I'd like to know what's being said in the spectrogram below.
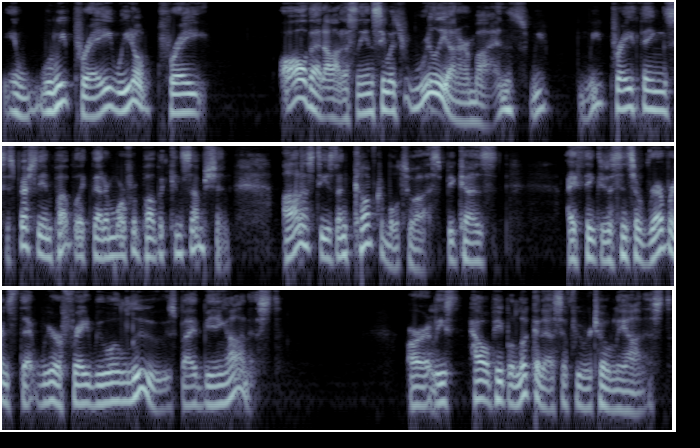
You know, when we pray, we don't pray all that honestly and see what's really on our minds. We we pray things, especially in public, that are more for public consumption. Honesty is uncomfortable to us because I think there's a sense of reverence that we're afraid we will lose by being honest. Or at least, how will people look at us if we were totally honest?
